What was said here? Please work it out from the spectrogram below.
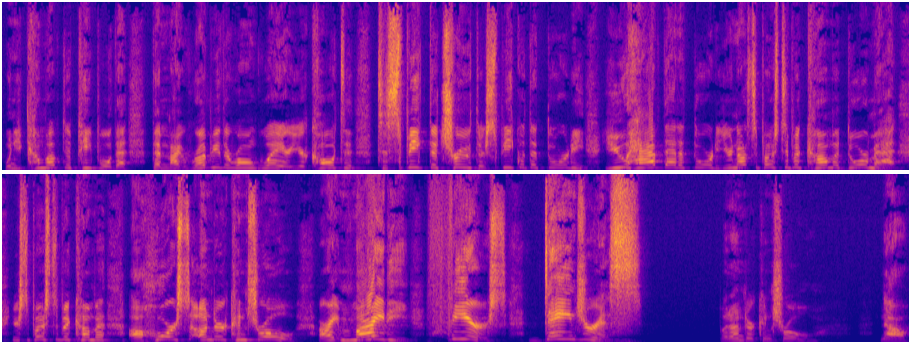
When you come up to people that, that might rub you the wrong way, or you're called to, to speak the truth or speak with authority, you have that authority. You're not supposed to become a doormat. You're supposed to become a, a horse under control. All right, mighty, fierce, dangerous, but under control. Now,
